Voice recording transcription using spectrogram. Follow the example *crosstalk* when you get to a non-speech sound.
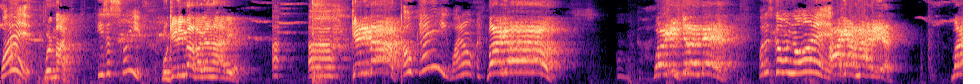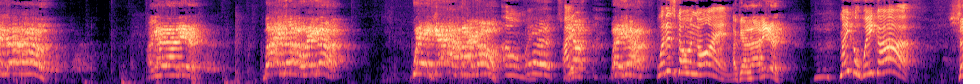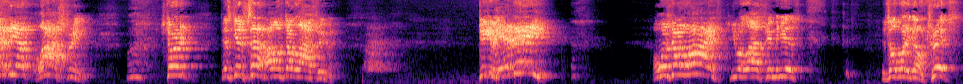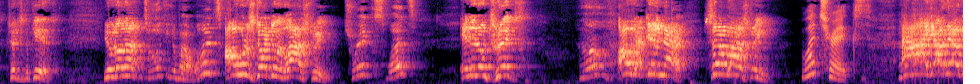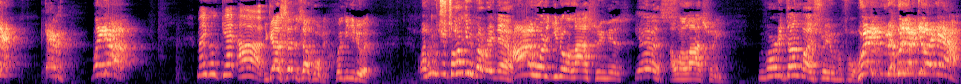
What? Where's Michael? He's asleep. Well, get him up. I got an idea. Uh, uh, Get him up! okay. Why don't... Michael! Oh my god. Why are you in bed? What is going on? I got an idea! Michael! I got an idea! Michael, wake up! Wake up, Michael! Oh my... What? I don't... Wake up! What is going on? I got an idea! Michael, wake up! Set me up live stream! Start it. Just get it set up. I want to start live streaming. Do you hear me? I want to start live. You know what live streaming is? It's all what they got on tricks. Tricks for kids. You know what I'm talking about? What? I want to start doing live stream. Tricks? What? And then on tricks. Huh? Oh, that doesn't matter. Set up live stream. What tricks? Ah, I don't know that. Damn. Wake up. Michael, get up. You gotta set this up for me. When can you do it? I don't know what you're talking about right now. I want it. You know what a live stream is? Yes. I want a live stream. We've already done live streaming before. We're, we're gonna do it now.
